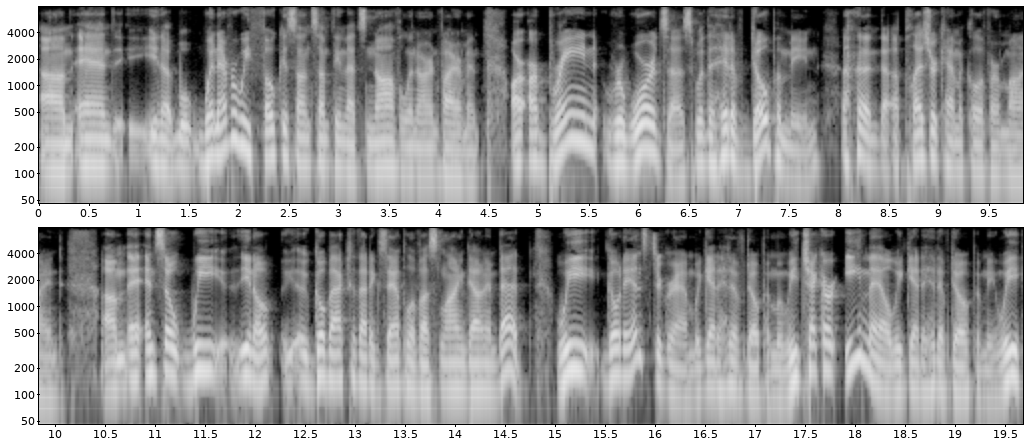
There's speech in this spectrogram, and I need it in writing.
Um, and you know, whenever we focus on something that's novel in our environment, our, our brain rewards us with a hit of dopamine, a pleasure chemical of our mind. Um, and, and, so we, you know, go back to that example of us lying down in bed. We go to Instagram, we get a hit of dopamine. We check our email, we get a hit of dopamine. We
